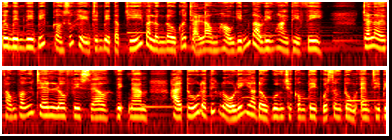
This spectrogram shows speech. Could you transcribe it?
Tân binh Vi biết còn xuất hiện trên bìa tạp chí và lần đầu có trả lòng hậu dính vào liên hoàng thị phi. Trả lời phỏng vấn trên L'Officiel Việt Nam, Hải Tú đã tiết lộ lý do đầu quân cho công ty của Sơn Tùng MTP.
